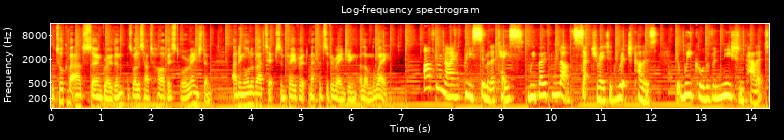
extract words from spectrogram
We'll talk about how to sow and grow them, as well as how to harvest or arrange them, adding all of our tips and favourite methods of arranging along the way. Arthur and I have pretty similar tastes. We both love saturated, rich colours that we call the Venetian palette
